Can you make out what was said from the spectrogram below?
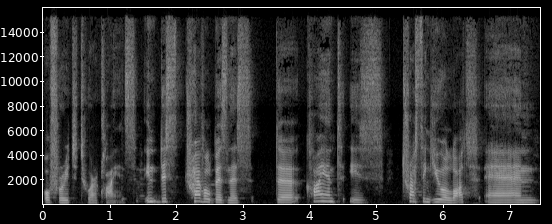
offer it to our clients. In this travel business, the client is trusting you a lot and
